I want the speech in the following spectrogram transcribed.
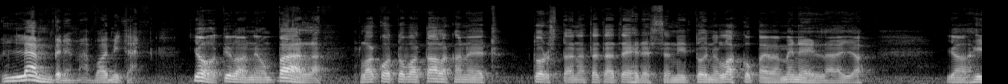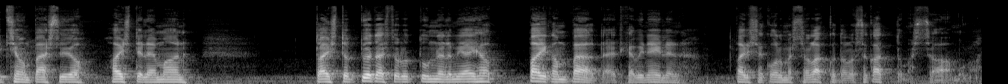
lämpenemään, vai mitä? Joo, tilanne on päällä. Lakot ovat alkaneet torstaina tätä tehdessä, niin toinen lakkopäivä meneillään ja, ja itse on päässyt jo haistelemaan taisto, työtaistelutunnelmia ihan paikan päältä, että kävin eilen parissa kolmessa lakkotalossa katsomassa aamulla.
